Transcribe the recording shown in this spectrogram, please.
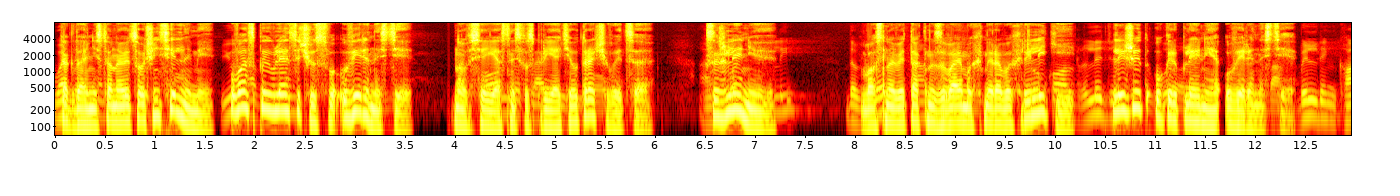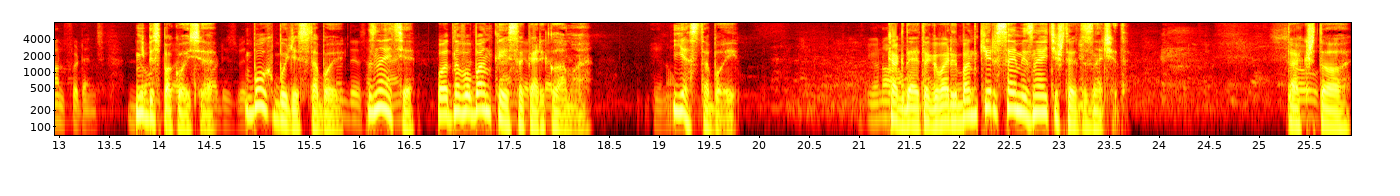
Когда они становятся очень сильными, у вас появляется чувство уверенности, но вся ясность восприятия утрачивается. К сожалению, в основе так называемых мировых религий лежит укрепление уверенности. Не беспокойся, Бог будет с тобой. Знаете, у одного банка есть такая реклама. «Я с тобой». Когда это говорит банкир, сами знаете, что это значит. Так что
